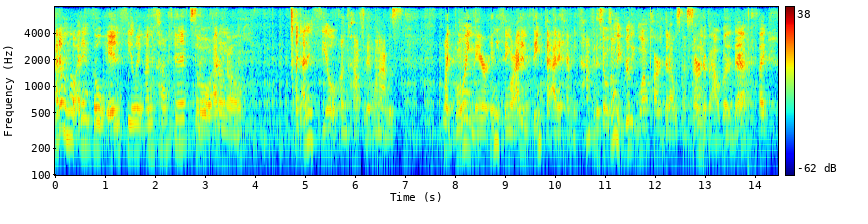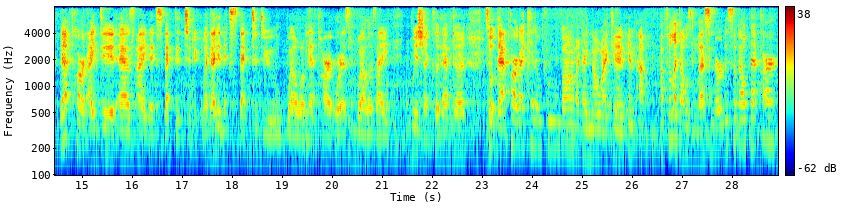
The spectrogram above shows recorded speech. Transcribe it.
I don't know. I didn't go in feeling unconfident. So I don't know. Like, I didn't feel unconfident when I was like going there or anything or I didn't think that I didn't have any confidence. There was only really one part that I was concerned about, but that like that part I did as I expected to do. Like I didn't expect to do well on that part or as well as I wish I could have done. So that part I can improve on. Like I know I can and I, I feel like I was less nervous about that part.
